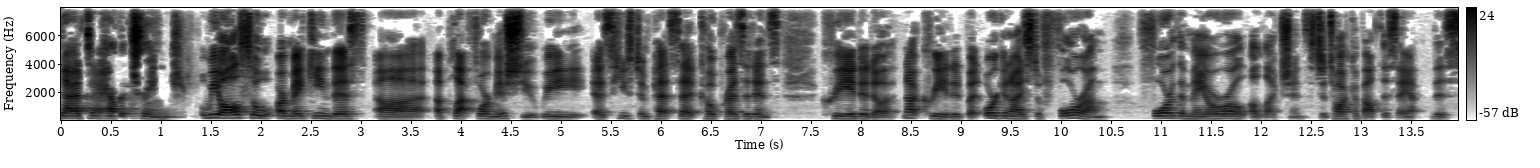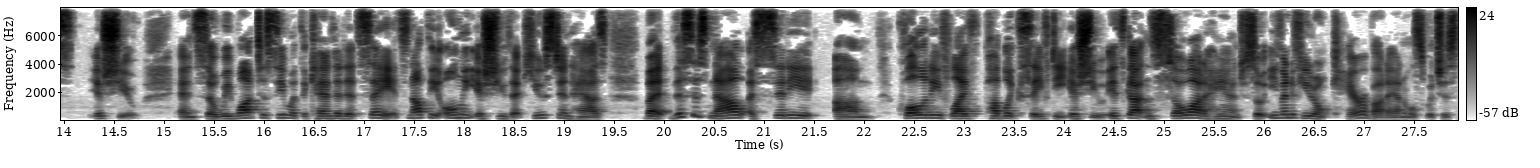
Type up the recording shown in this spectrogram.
glad to have a change. We also are making this uh, a platform issue. We, as Houston Pet Set co-presidents, created a not created but organized a forum for the mayoral elections to talk about this this issue. And so we want to see what the candidates say. It's not the only issue that Houston has, but this is now a city um, quality of life public safety issue. It's gotten so out of hand. So even if you don't care about animals, which is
